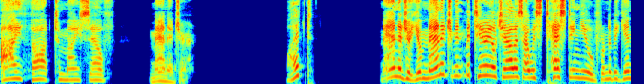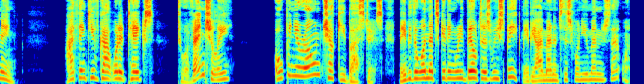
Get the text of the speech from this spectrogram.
I thought to myself, manager. What? Manager, your management material, Chalice. I was testing you from the beginning. I think you've got what it takes to eventually open your own Chucky Busters. Maybe the one that's getting rebuilt as we speak. Maybe I manage this one, you manage that one.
